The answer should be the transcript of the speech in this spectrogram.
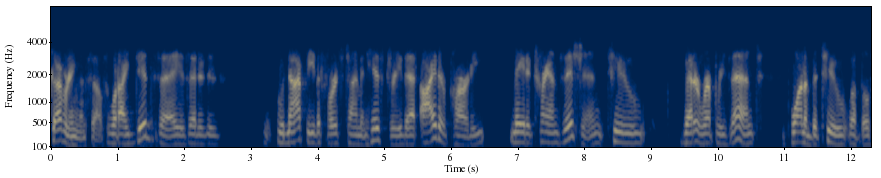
governing themselves. What I did say is that it is would not be the first time in history that either party made a transition to better represent one of the two of those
